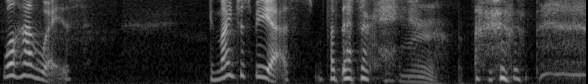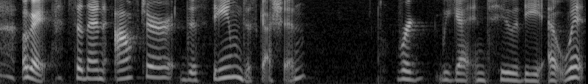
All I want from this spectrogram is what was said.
We'll have ways. It might just be yes, but that's okay. Yeah. Okay, so then after the theme discussion, we we get into the outwit,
